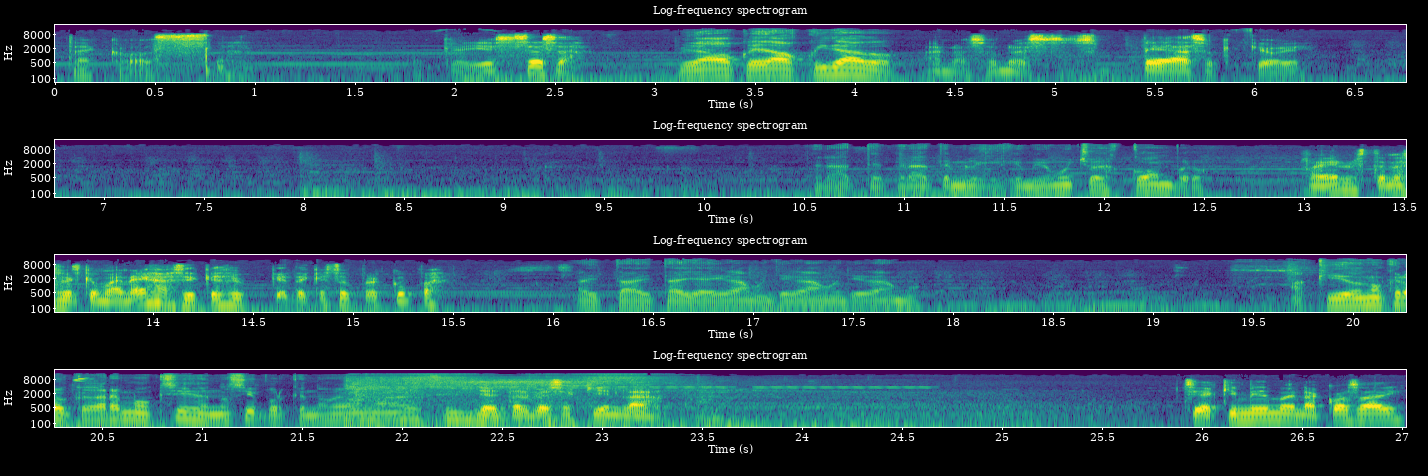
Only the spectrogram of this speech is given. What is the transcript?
Esta cosa. Ok, es esa. Cuidado, cuidado, cuidado. Ah, no, eso no es. Es un pedazo que quedó ahí. Espérate, espérate, Melqui, que miro mucho escombro. Bueno, usted no es el que maneja, así que, se- que- ¿de qué se preocupa? Ahí está, ahí está, ya llegamos, llegamos, llegamos. Aquí yo no creo que agarremos oxígeno, sí, porque no veo nada de oxígeno. Ya, tal vez aquí en la. Sí, aquí mismo en la cosa hay.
